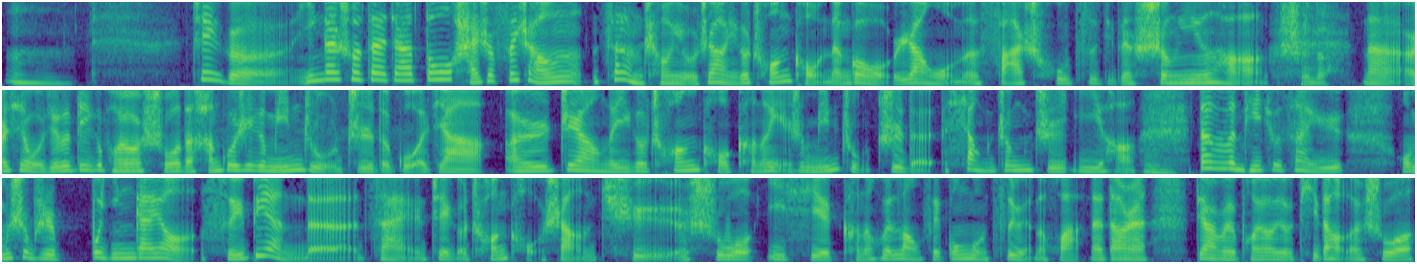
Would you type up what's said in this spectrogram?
嗯。这个应该说大家都还是非常赞成有这样一个窗口，能够让我们发出自己的声音哈。是的，那而且我觉得第一个朋友说的，韩国是一个民主制的国家，而这样的一个窗口可能也是民主制的象征之一哈。嗯。但问题就在于，我们是不是不应该要随便的在这个窗口上去说一些可能会浪费公共资源的话？那当然，第二位朋友就提到了说，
